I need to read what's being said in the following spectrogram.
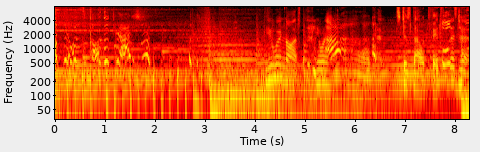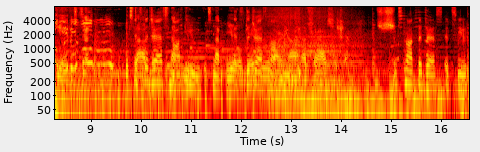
it was called the trash. You were not. You were. not. Ah. It's just the outfit. It's the dress. It's, it's, It's the, the outfit. dress, It's not you. It's not you. It's the dress, you not you. Not a trash. It's not the dress. It's you.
